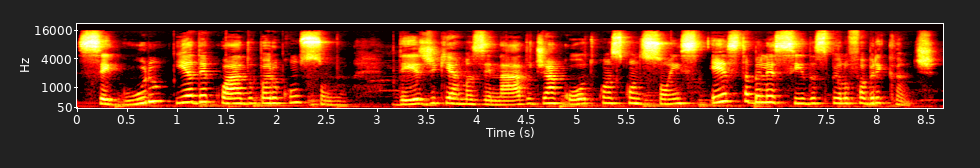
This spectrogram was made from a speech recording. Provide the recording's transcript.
seguro e adequado para o consumo, desde que armazenado de acordo com as condições estabelecidas pelo fabricante.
